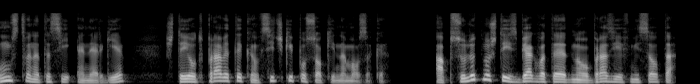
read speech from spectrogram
умствената си енергия, ще я отправяте към всички посоки на мозъка. Абсолютно ще избягвате еднообразие в мисълта.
